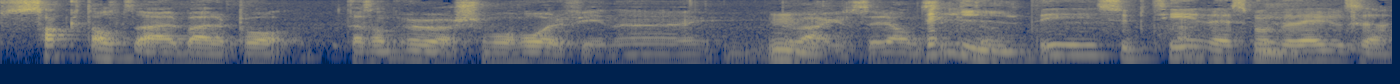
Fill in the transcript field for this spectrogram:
sagt alt det der bare på Det er sånn ørsmå, hårfine bevegelser i ansiktet. Veldig subtile små bevegelser.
